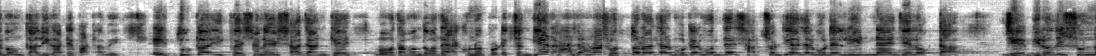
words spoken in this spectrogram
এবং কালীঘাটে পাঠাবে। এই দুটো ইকুয়েশনে শাহজাহানকে মমতা বন্দ্যোপাধ্যায় এখনও প্রোটেকশন দিয়ে রাখে সত্তর হাজার ভোটের মধ্যে সাতষট্টি হাজার ভোটে লিড নেয় যে লোকটা যে বিরোধী শূন্য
